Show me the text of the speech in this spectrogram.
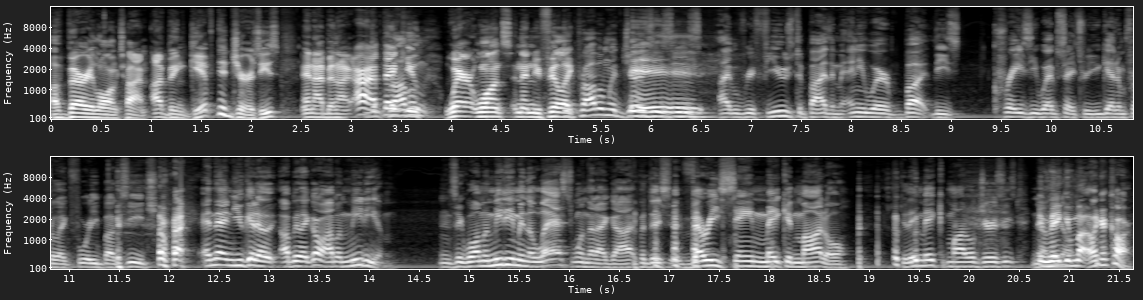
a very long time. I've been gifted jerseys, and I've been like, all right, The thank you. Wear it once, and then you feel like. the problem with jerseys eh. is I refuse to buy them anywhere but these crazy websites where you get them for like 40 bucks each. Right. And then you get a, I'll be like, oh, I'm a medium. And it's like, well, I'm a medium in the last one that I got, but this very same make and model. Do they make model jerseys? No, they make don't. it like a car.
